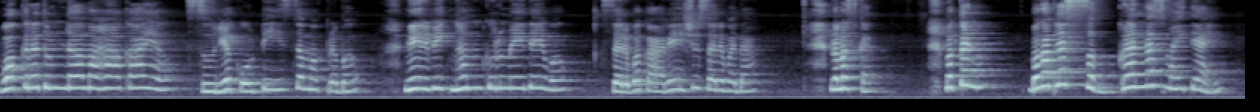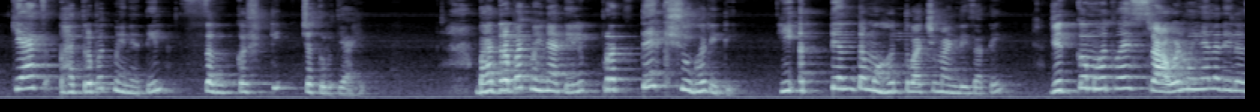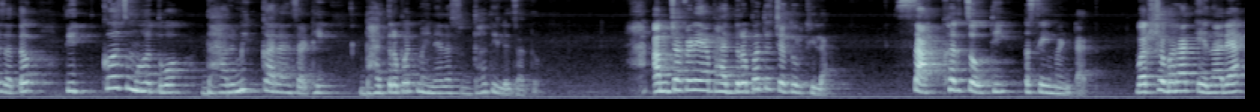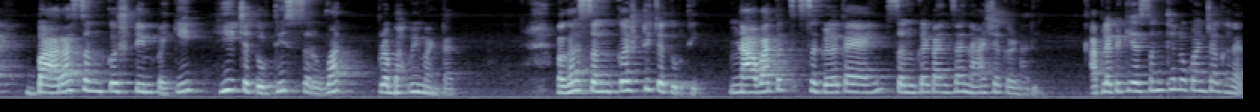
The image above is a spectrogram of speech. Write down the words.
वक्रतुंड महाकाय सूर्यकोटी समप्रभ निर्विघ्नं कुरु मे देव सर्व कार्येषु सर्वदा. नमस्कार. भक्तांनो बघा आपल्या सगळ्यांनाच माहिती आहे की आज भाद्रपद महिन्यातील संकष्टी चतुर्थी आहे. भाद्रपद महिन्यातील प्रत्येक शुभतिथी ही अत्यंत महत्त्वाची मानली जाते. जितकं महत्त्व हे श्रावण महिन्याला दिलं जातं तितकंच महत्त्व धार्मिक कार्यांसाठी भाद्रपद महिन्याला सुद्धा दिलं जातं. आमच्याकडे या भाद्रपद चतुर्थीला साखर चौथी असे म्हणतात. वर्षभरात येणाऱ्या बारा संकष्टींपैकी ही चतुर्थी सर्वात प्रभावी म्हणतात बघा संकष्टी चतुर्थी. नावातच सगळं काय आहे? संकटांचा नाश करणारी. आपल्यापैकी असंख्य लोकांच्या घरात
